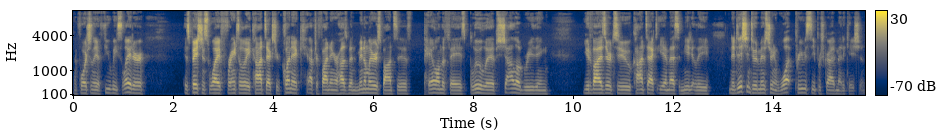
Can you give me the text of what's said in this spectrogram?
Unfortunately, a few weeks later, his patient's wife frantically contacts your clinic after finding her husband minimally responsive pale on the face, blue lips, shallow breathing. You advise her to contact EMS immediately, in addition to administering what previously prescribed medication.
